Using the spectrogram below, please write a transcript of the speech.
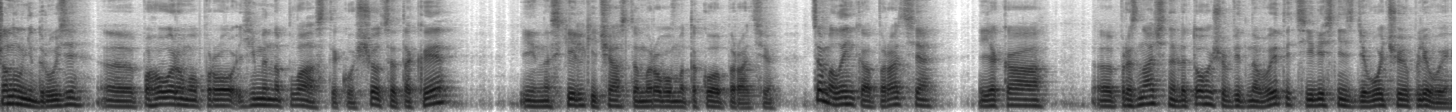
Шановні друзі, е, поговоримо про гіменопластику. Що це таке і наскільки часто ми робимо таку операцію. Це маленька операція, яка е, призначена для того, щоб відновити цілісність дівочої пліви.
